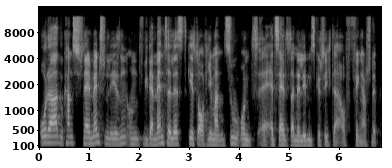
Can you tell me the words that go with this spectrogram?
Oder du kannst schnell Menschen lesen und wie der Mentalist gehst du auf jemanden zu und äh, erzählst deine Lebensgeschichte auf Fingerschnipp.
